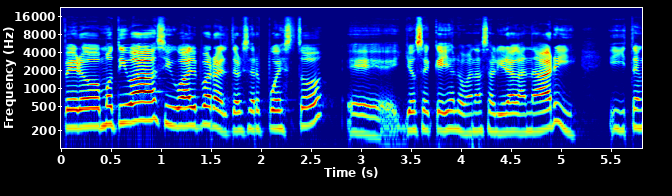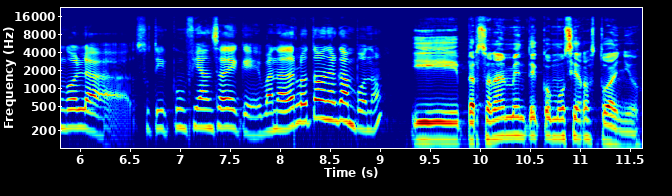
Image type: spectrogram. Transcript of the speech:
pero motivadas igual para el tercer puesto. Eh, yo sé que ellas lo van a salir a ganar y, y tengo la sutil confianza de que van a darlo todo en el campo, ¿no? Y personalmente, ¿cómo cierras tu año?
